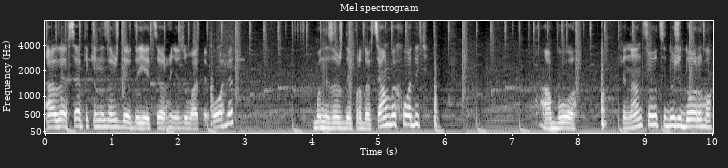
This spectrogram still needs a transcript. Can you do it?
але все-таки не завжди вдається організувати огляд бо не завжди продавцям виходить, або фінансово це дуже дорого.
